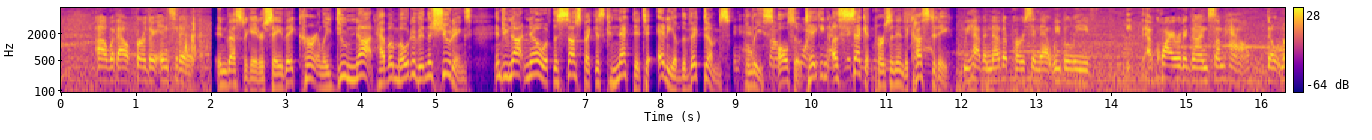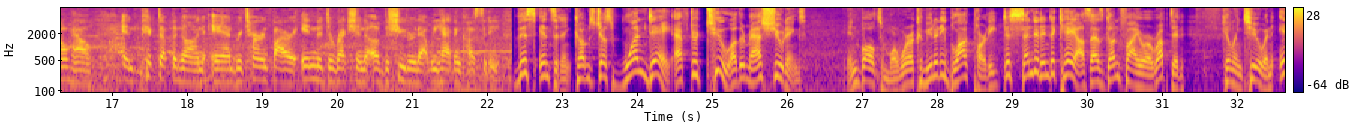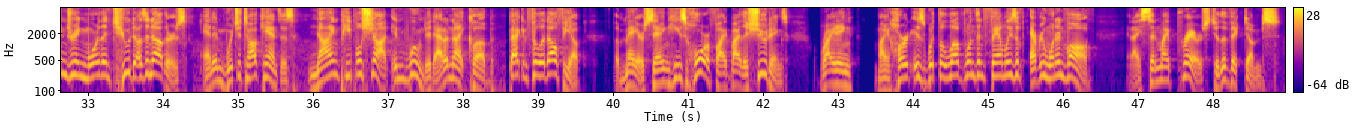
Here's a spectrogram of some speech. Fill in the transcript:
uh, without further incident. Investigators say they currently do not have a motive in the shootings and do not know if the suspect is connected to any of the victims. And Police also point, taking a second person into custody. We have another person that we believe acquired a gun somehow, don't know how, and picked up the gun and returned fire in the direction of the shooter that we have in custody. This incident comes just one day after two other mass shootings in Baltimore, where a community block party descended into chaos as gunfire erupted, killing two and injuring more than two dozen others. And in Wichita, Kansas, nine people shot and wounded at a nightclub. Back in Philadelphia, the mayor saying he's horrified by the shootings, writing, My heart is with the loved ones and families of everyone involved, and I send my prayers to the victims.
